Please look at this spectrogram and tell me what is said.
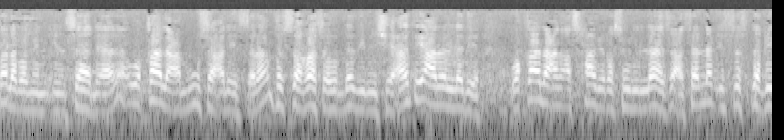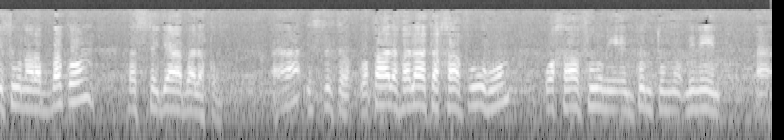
طلب من إنسان وقال عن موسى عليه السلام فاستغاثه الذي من شيعته على الذي وقال عن أصحاب رسول الله صلى الله عليه وسلم استستغيثون ربكم فاستجاب لكم. ها وقال فلا تخافوهم وخافوني إن كنتم مؤمنين. ها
